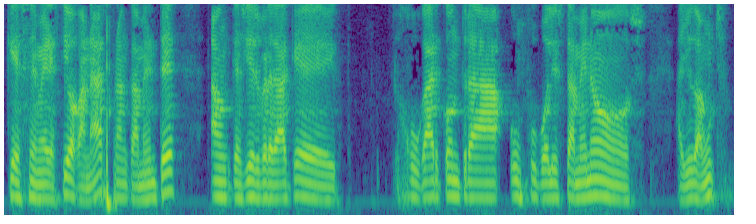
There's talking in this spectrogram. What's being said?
que se mereció ganar, francamente, aunque sí es verdad que jugar contra un futbolista menos ayuda mucho.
